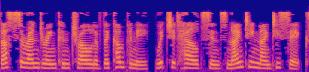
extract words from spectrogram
thus surrendering control of the company, which it held since 1996.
